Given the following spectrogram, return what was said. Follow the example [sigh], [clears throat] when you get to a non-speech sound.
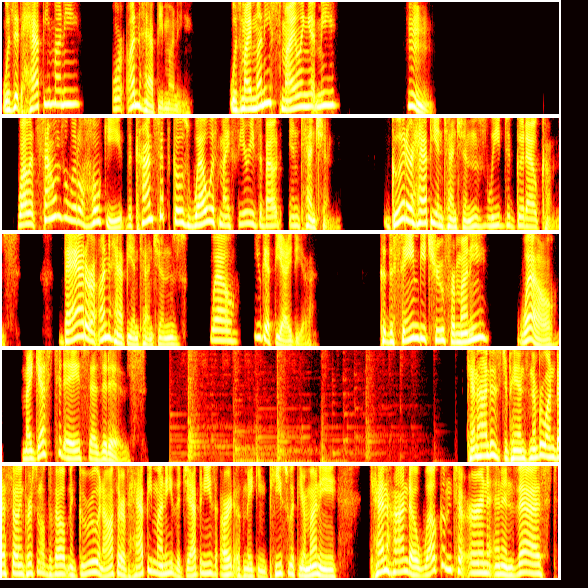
Was it happy money or unhappy money? Was my money smiling at me? Hmm. While it sounds a little hokey, the concept goes well with my theories about intention. Good or happy intentions lead to good outcomes. Bad or unhappy intentions, well, you get the idea. Could the same be true for money? Well, my guest today says it is. Ken Honda is Japan's number one best-selling personal development guru and author of Happy Money: The Japanese Art of Making Peace with Your Money. Ken Honda, welcome to Earn and Invest.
